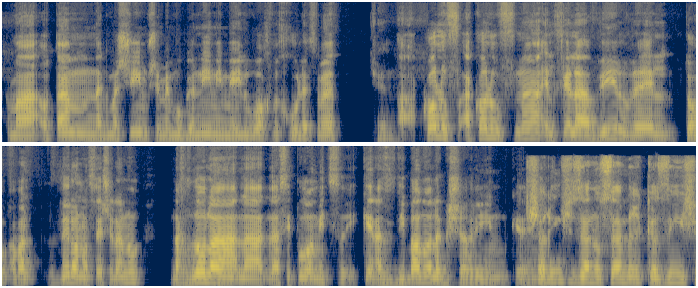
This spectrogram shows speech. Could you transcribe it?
כלומר אותם נגמשים שממוגנים עם מעיל רוח וכולי, זאת אומרת כן. הכל, הכל הופנה אל חיל האוויר ואל, טוב, אבל זה לא הנושא שלנו, נחזור ל, ל, לסיפור המצרי, כן, אז דיברנו על הגשרים, כן. גשרים שזה הנושא המרכזי ש...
